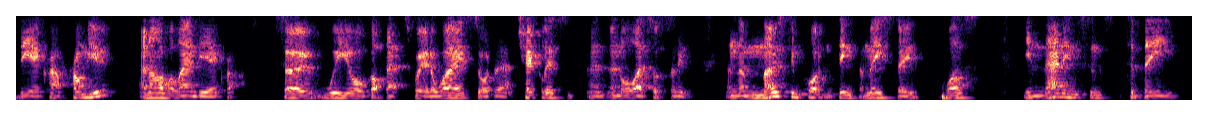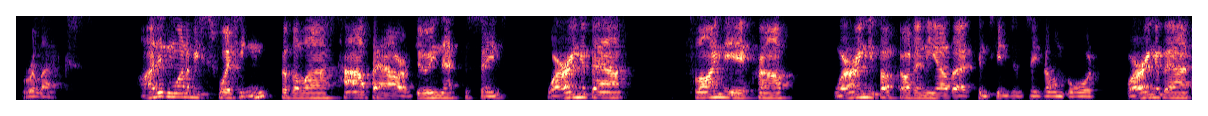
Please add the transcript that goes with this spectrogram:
the aircraft from you, and I will land the aircraft. So we all got that squared away, sorted out checklists, and, and all those sorts of things. And the most important thing for me, Steve, was in that instance to be relaxed. I didn't want to be sweating for the last half hour of doing that descent, worrying about flying the aircraft, worrying if I've got any other contingencies on board, worrying about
